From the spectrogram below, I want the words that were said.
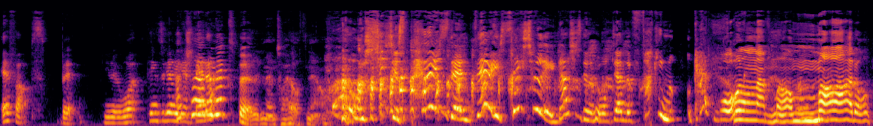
f ups. But you know what? Things are going to get Actually, I'm an expert in mental health now. Oh, she just posed then very sexually. Now she's going to walk down the fucking catwalk. well, I'm a um, model,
